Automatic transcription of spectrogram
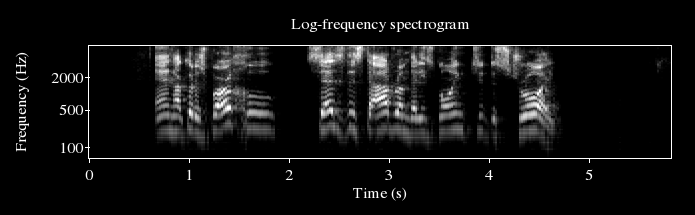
and Hakadosh Baruch Hu says this to Avram that he's going to destroy.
